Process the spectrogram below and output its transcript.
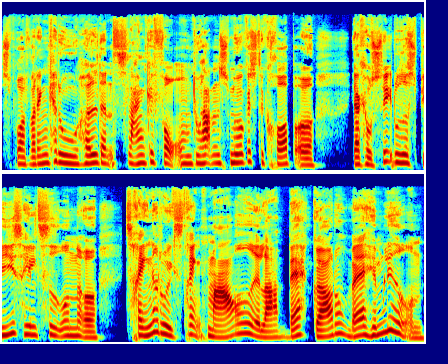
spurgte, hvordan kan du holde den slanke form? Du har den smukkeste krop, og jeg kan jo se, at du ud og spise hele tiden, og træner du ekstremt meget, eller hvad gør du? Hvad er hemmeligheden?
